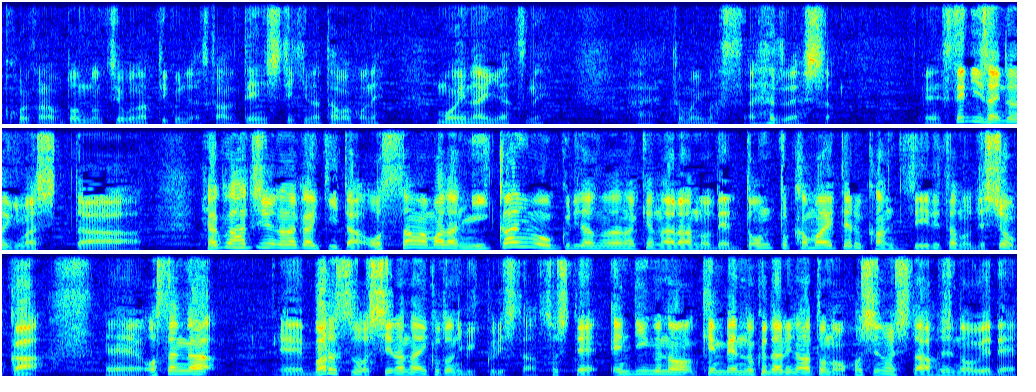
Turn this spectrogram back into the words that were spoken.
これからどんどん強くなっていくんじゃないですか、あの電子的なタバコね、燃えないやつね、はい、と思います。ありがとうございました。えーステディさんいただきました。187回聞いた、おっさんはまだ2回も送り出さなきゃならんので、どんと構えてる感じで入れたのでしょうか。えーおっさんが、えーバルスを知らないことにびっくりした。そして、エンディングの剣弁の下りの後の星の下、星の上で、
